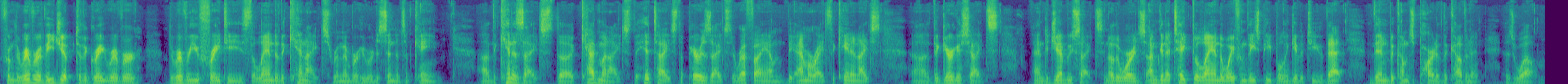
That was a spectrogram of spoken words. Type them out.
from the river of Egypt to the great river, the river Euphrates, the land of the Kenites, remember, who were descendants of Cain uh, the Kenizzites, the Cadmonites, the Hittites, the Perizzites, the Rephaim, the Amorites, the Canaanites, uh, the Girgashites, and the Jebusites. In other words, I'm going to take the land away from these people and give it to you. That then becomes part of the covenant as well.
